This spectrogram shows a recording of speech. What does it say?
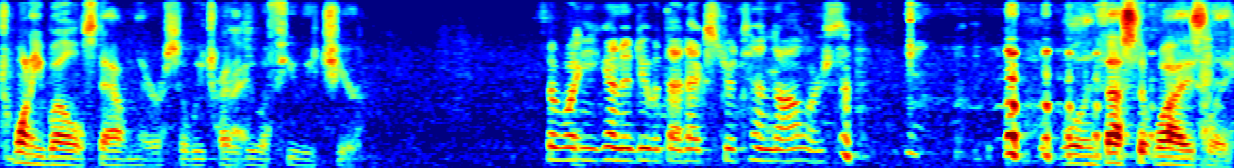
twenty wells down there, so we try to Right. do a few each year. So what are you going to do with that extra $10? We'll invest it wisely.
